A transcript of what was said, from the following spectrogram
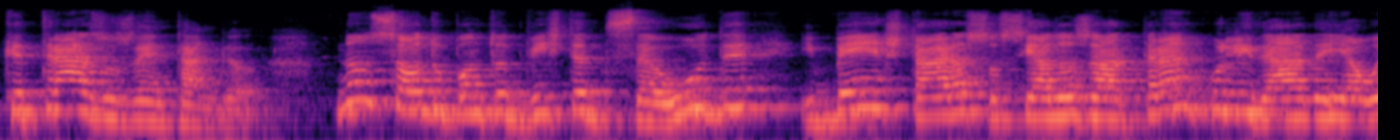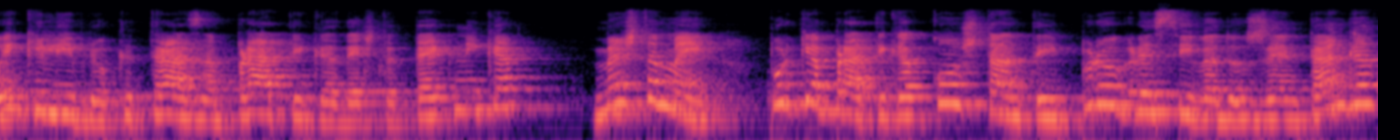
que traz o Zentangle, não só do ponto de vista de saúde e bem-estar associados à tranquilidade e ao equilíbrio que traz a prática desta técnica, mas também porque a prática constante e progressiva do Zentangle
